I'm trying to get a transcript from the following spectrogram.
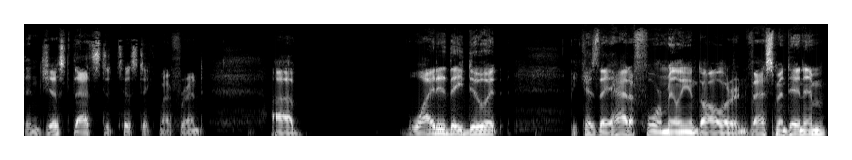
than just that statistic, my friend. Uh, why did they do it? Because they had a $4 million investment in him.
